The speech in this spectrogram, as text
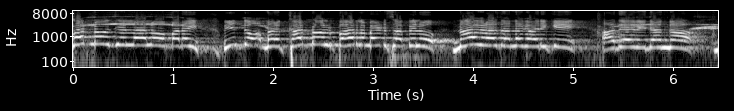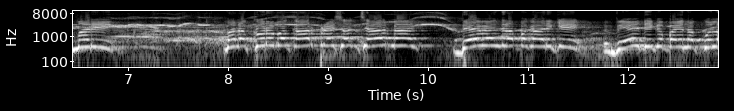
కర్నూలు జిల్లాలో మన ఇందో మన కర్నూలు పార్లమెంట్ సభ్యులు నాగరాజన్న గారికి అదే విధంగా మరి వేదిక పైన కుల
